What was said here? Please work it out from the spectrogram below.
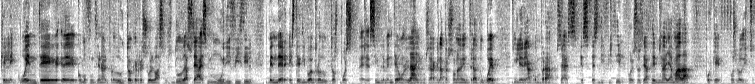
que le cuente eh, cómo funciona el producto, que resuelva sus dudas. O sea, es muy difícil vender este tipo de productos pues eh, simplemente online. O sea, que la persona entre a tu web y le dé a comprar. O sea, es, es difícil. Por eso se hace en una llamada, porque, pues lo dicho,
